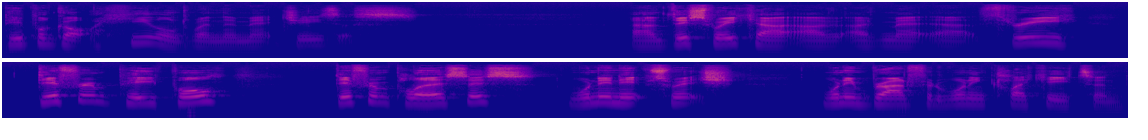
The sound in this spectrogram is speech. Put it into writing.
People got healed when they met Jesus. Uh, this week I, have met uh, three different people, different places, one in Ipswich, one in Bradford, one in Cleckheaton.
